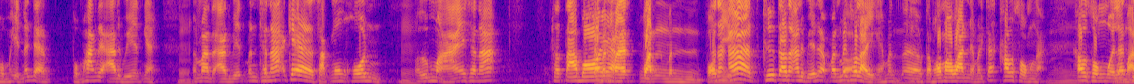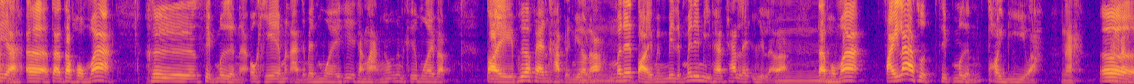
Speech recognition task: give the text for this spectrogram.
ผมเห็นตั้งแต่ผมพากแต่ RWS ไงอืมมันมาแต่ RWS มันชนะแค่ศักดิ์มงคลอืมเออหมายชนะ สตาร์บอยแต่มันมาวันมันฟอร์ชมนะดีอ่าคือตอน RWS อะมันไม่เท่าไหร่ไงมันเออแต่พอมาวันเนี่ยมันก็เข้าทรงอะ เข้าทรงมวยรัสเซียมวยหมัดนะเออแต่แต่ผมว่าคือสิบหมื่นอะโอเค มันอาจจะเป็นมวยที่หลังๆมันคือมวยแบบต่อยเพื่อแฟนคลับอย่างเดียวแล้ว ไม่ได้ต่อยไม่ไม่ได้มีแพชชั่นอะไรอื่นแล้วอะอืม แต่ผมว่าไฟล์ล่าสุดสิบหมื่นต่อยดีว่ะ นะเออ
